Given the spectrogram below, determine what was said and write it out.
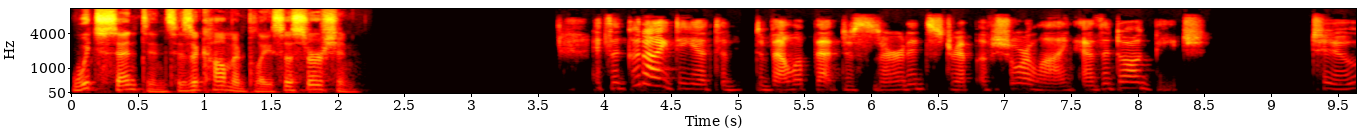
Which sentence is a commonplace assertion? It's a good idea to develop that deserted strip of shoreline as a dog beach. Two,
